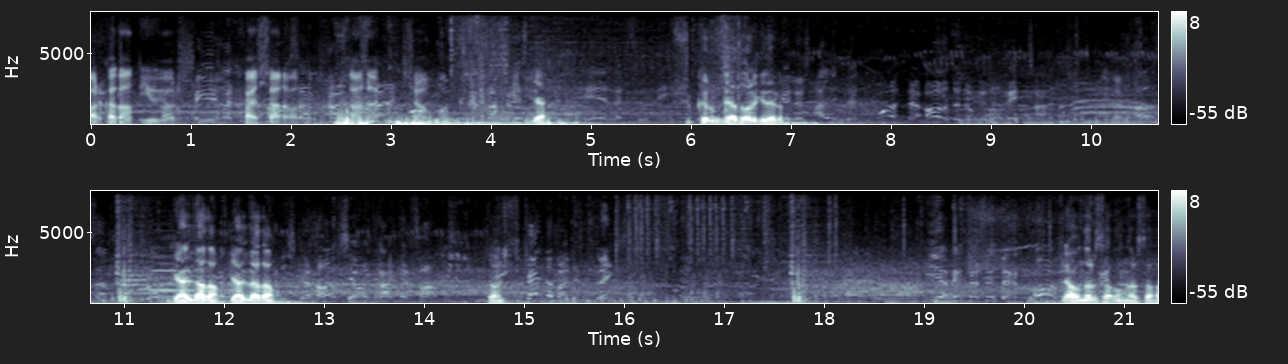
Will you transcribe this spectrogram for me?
Arkadan yürüyorum. Kaç tane var? 33 tane şam var. Gel. Şu kırmızıya doğru gidelim. Geldi adam. Geldi adam. Kanka. Ya onları sal, onları sal.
